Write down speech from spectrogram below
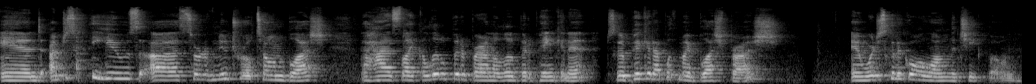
and I'm just going to use a sort of neutral tone blush that has like a little bit of brown, a little bit of pink in it. I'm just going to pick it up with my blush brush and we're just going to go along the cheekbone.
